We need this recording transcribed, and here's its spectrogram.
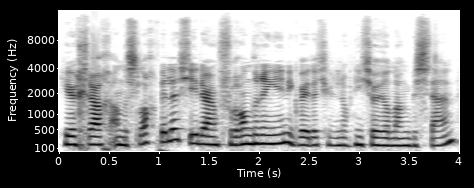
hier graag aan de slag willen? Zie je daar een verandering in? Ik weet dat jullie nog niet zo heel lang bestaan.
